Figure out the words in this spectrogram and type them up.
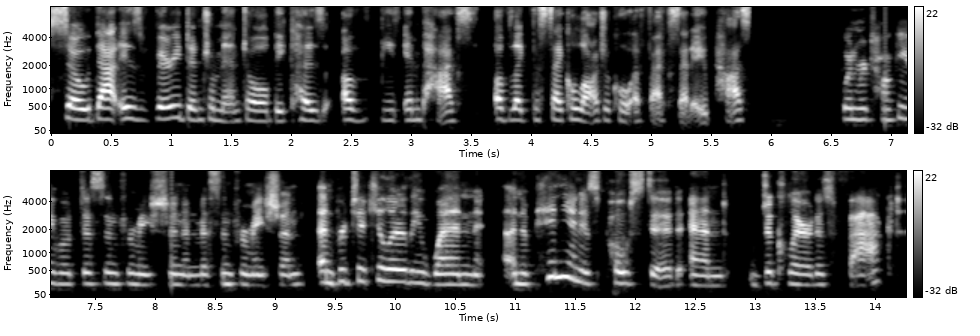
So that is very detrimental because of these impacts of like the psychological effects that it has when we're talking about disinformation and misinformation, and particularly when an opinion is posted and declared as fact.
